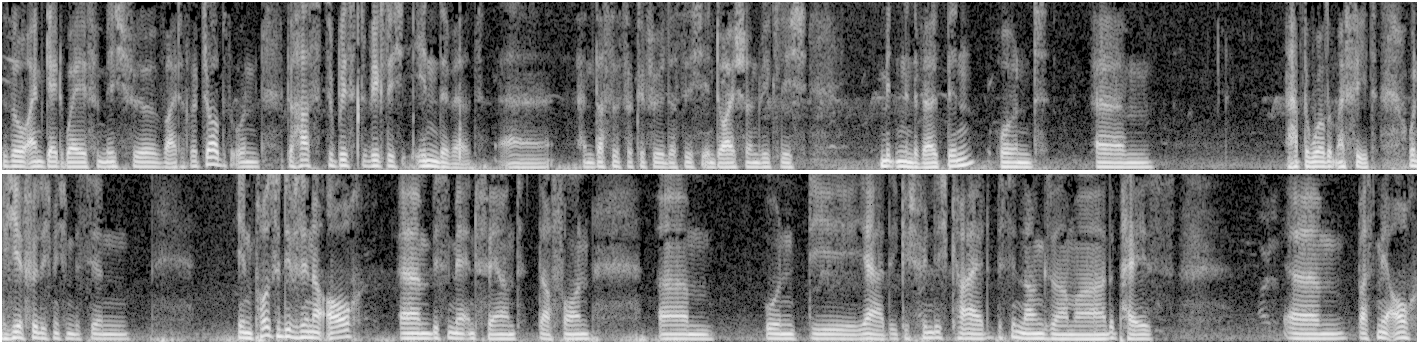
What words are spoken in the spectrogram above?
so ein Gateway für mich für weitere Jobs. Und du hast, du bist wirklich in der Welt. Äh, und das ist das Gefühl, dass ich in Deutschland wirklich mitten in der Welt bin und ähm, I have the world at my feet. Und hier fühle ich mich ein bisschen in positiven Sinne auch ein ähm, bisschen mehr entfernt davon. Ähm, und die, ja, die Geschwindigkeit ein bisschen langsamer, the pace. ähm, was mir auch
